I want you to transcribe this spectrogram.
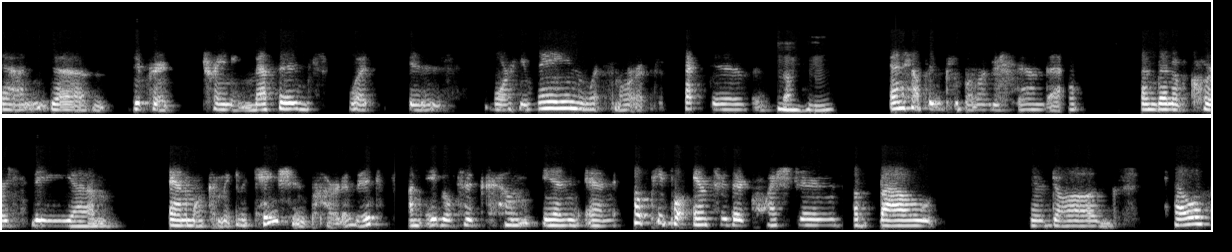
and um, different training methods, what is more humane, what's more effective, and stuff, mm-hmm. and helping people understand that. And then, of course, the um, animal communication part of it. I'm able to come in and help people answer their questions about their dog's health.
